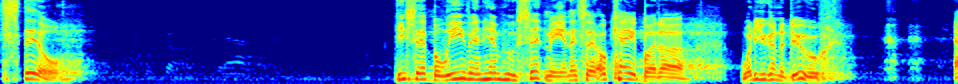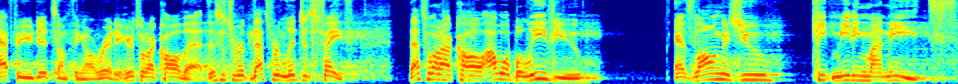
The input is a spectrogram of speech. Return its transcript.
still. He said, Believe in him who sent me. And they said, Okay, but uh, what are you going to do after you did something already? Here's what I call that. This is re- that's religious faith. That's what I call I will believe you as long as you keep meeting my needs.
